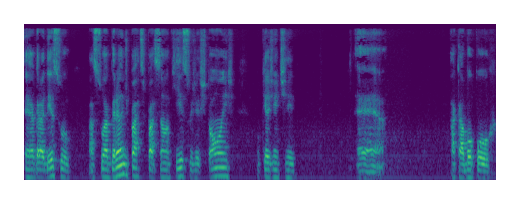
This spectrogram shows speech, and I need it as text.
é, agradeço a sua grande participação aqui, sugestões, o que a gente é, acabou por,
